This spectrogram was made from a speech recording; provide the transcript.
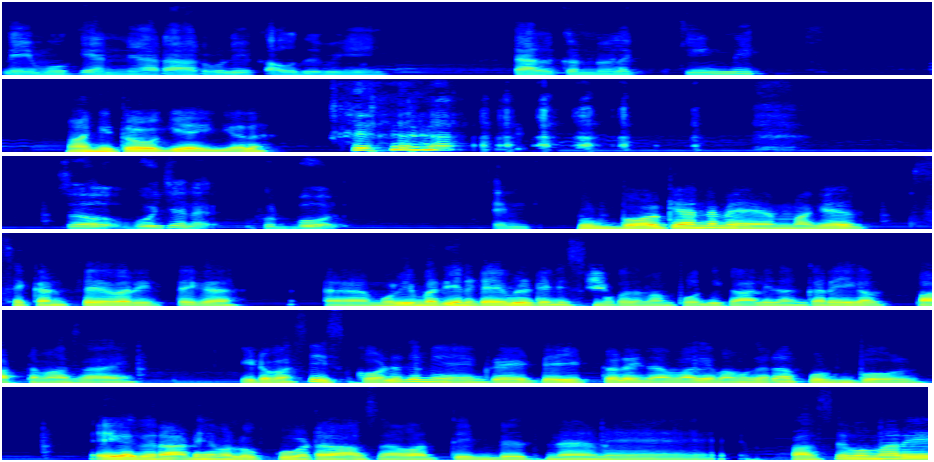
නේමෝ කියන්නේ අර අරුණේ කවුද මේ ටැල්කන්නල කින්නේ මහිතෝ කියයි කියල සෝ පූජන ෆුට්බෝල් ෆුට්බෝල් කියන්න මේ මගේ සෙකන් ෆේවරිට් එක. මුලිම තියන ටේබල් ටෙනිස් මොකද ම පොඩි කාලිදන් කර එක පට්ට මාසාය ඉට පස්සේ ස්කෝලද මේ ග්‍රේට් ඒට්ටල ඉදම් වගේ මම කර ෆුට්බෝල් ඒක කරාට එහෙම ලොක්කුවට ආසාවත් තිබ්බෙත් නෑ. මේ පස්සේ කොමරි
